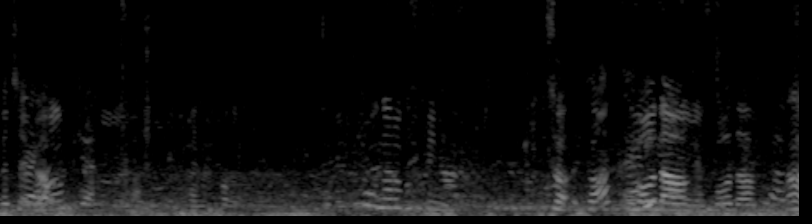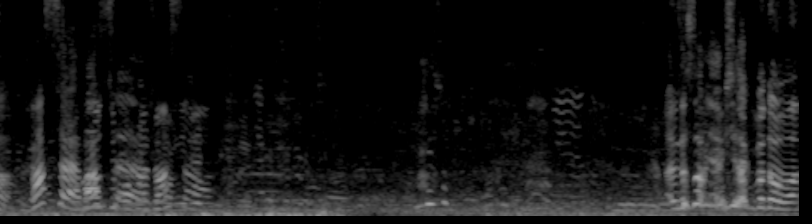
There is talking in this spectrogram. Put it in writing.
Dlaczego? Tu na rogu sobie nic. Co? Co? Woda, woda. Wam, nie wasę. wiecie. Ale dosłownie mi się tak podoba.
